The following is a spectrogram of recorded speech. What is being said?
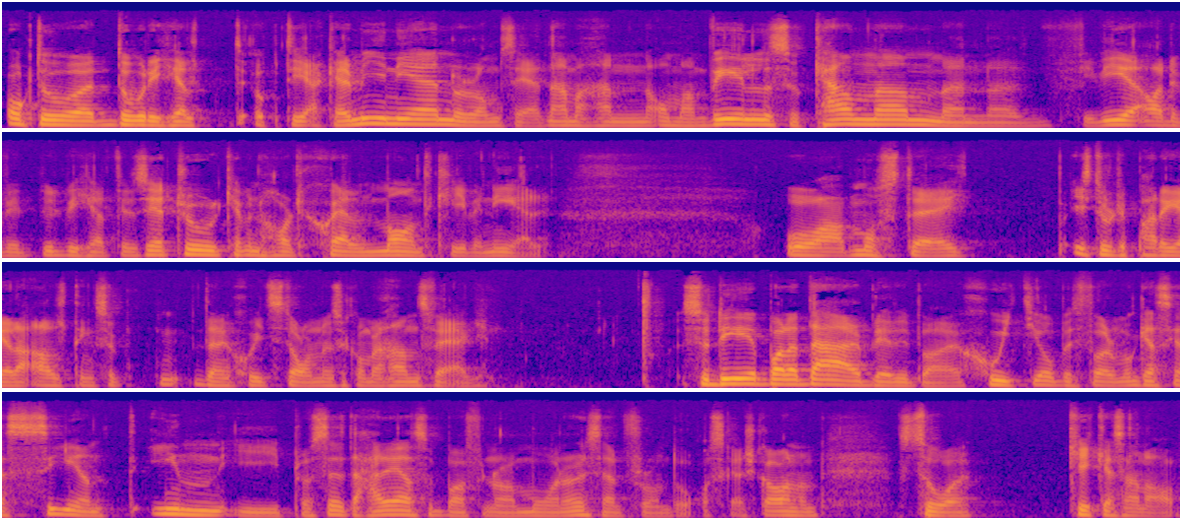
Och då, då är det helt upp till akademin igen och de säger att nej, han, om han vill så kan han, men eh, vi vet, ja, det blir helt fel. Så jag tror Kevin Hart självmant kliver ner och måste i stort sett parera allting, så, den skitstormen som kommer hans väg. Så det bara där blev det bara skitjobbigt för dem och ganska sent in i processen. Det här är alltså bara för några månader sedan från då Oscarsgalan så kickas han av.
